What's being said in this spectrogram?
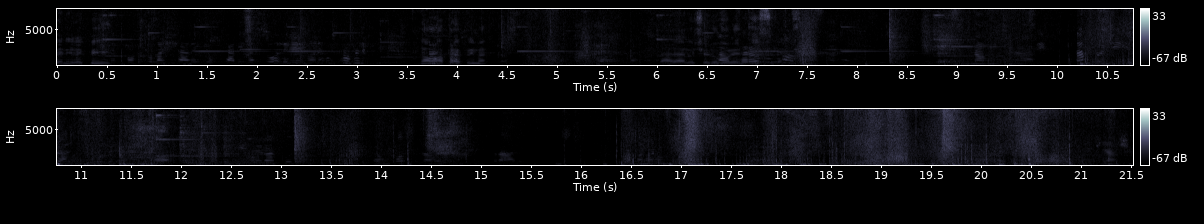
Venire qui? Posso lasciare gli occhiali da sole, che non è un problema. No, ma prima... Dai, dai, lo cedo No, volentieri. si può. No, mi sa- Tanto gira il sole, eh. Ah. Girerà così. Tra un po' se la vedo in centrale. in su. Ma non in su. Mi piace.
